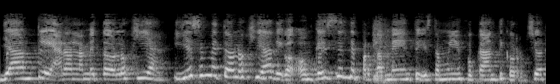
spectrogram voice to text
ya ampliaron la metodología y esa metodología, digo, aunque es el departamento y está muy enfocada en anticorrupción,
